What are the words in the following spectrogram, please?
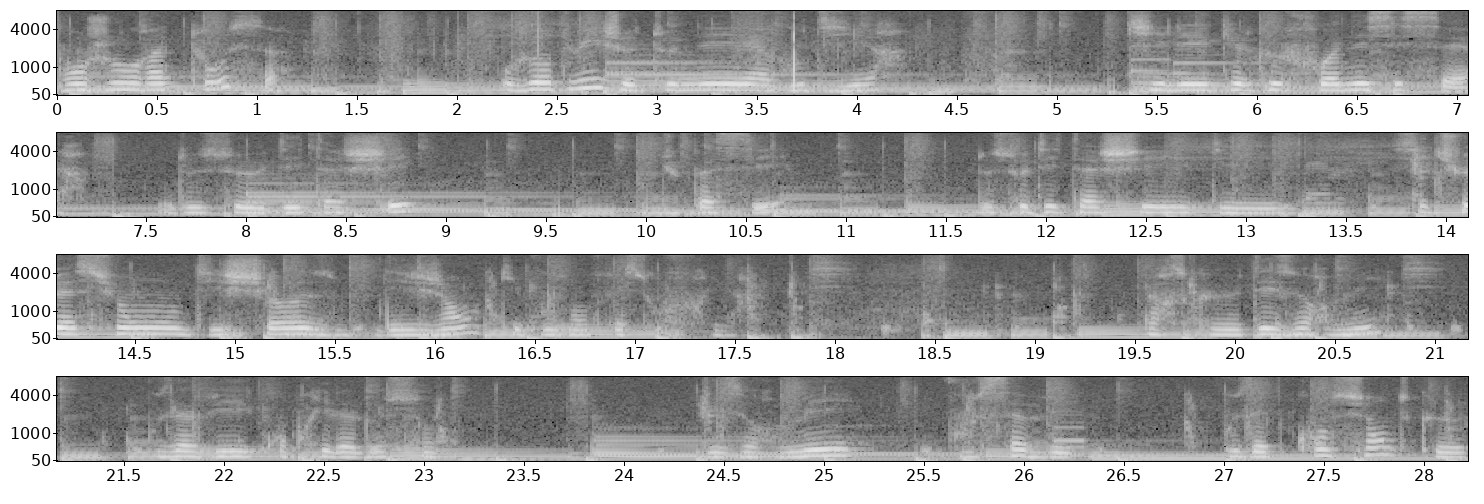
Bonjour à tous. Aujourd'hui, je tenais à vous dire qu'il est quelquefois nécessaire de se détacher du passé, de se détacher des situations, des choses, des gens qui vous ont fait souffrir. Parce que désormais, vous avez compris la leçon. Désormais, vous savez, vous êtes consciente que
